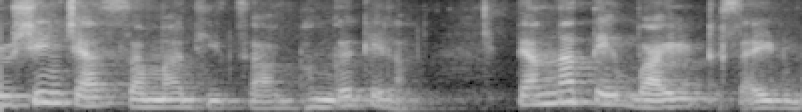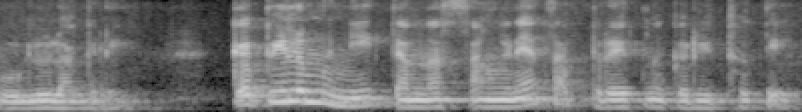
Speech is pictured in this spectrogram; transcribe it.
ऋषींच्या समाधीचा भंग केला. त्यांना ते वाईट साईड बोलू लागले. कपिल मुनी त्यांना सांगण्याचा प्रयत्न करीत होते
